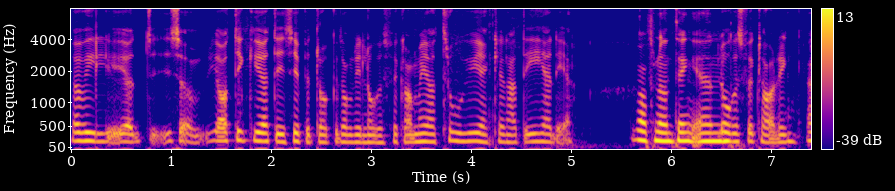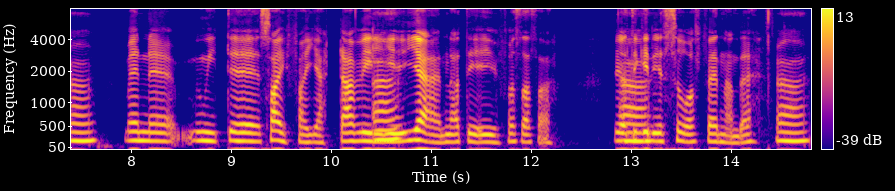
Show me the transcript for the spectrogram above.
jag vill jag, så, jag tycker ju att det är supertråkigt om det är en logisk förklaring. Men jag tror ju egentligen att det är det. Vad för någonting? En, Logisk förklaring. ja. Men eh, mitt eh, sci-fi-hjärta vill Ja. ju gärna att det är UFOs alltså. För jag Ja. tycker det är så spännande. Ja.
